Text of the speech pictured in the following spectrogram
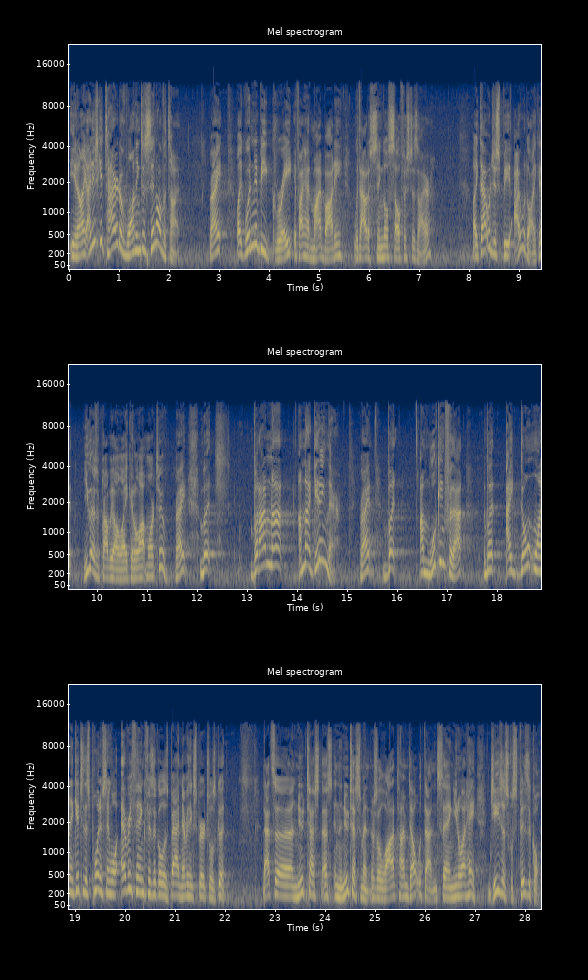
you know, like I just get tired of wanting to sin all the time, right? Like, wouldn't it be great if I had my body without a single selfish desire? Like that would just be I would like it. You guys would probably all like it a lot more too, right? But but I'm not I'm not getting there, right? But I'm looking for that, but I don't want to get to this point of saying, well, everything physical is bad and everything spiritual is good. That's a New Test in the New Testament. There's a lot of time dealt with that and saying, you know what? Hey, Jesus was physical,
